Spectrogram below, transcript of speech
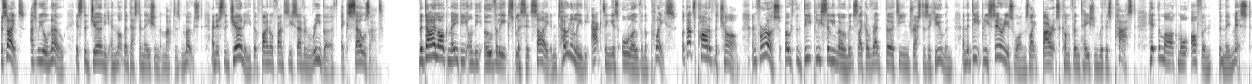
Besides, as we all know, it's the journey and not the destination that matters most, and it's the journey that Final Fantasy VII Rebirth excels at. The dialogue may be on the overly explicit side, and tonally the acting is all over the place, but that's part of the charm. And for us, both the deeply silly moments like a Red 13 dressed as a human, and the deeply serious ones like Barret's confrontation with his past, hit the mark more often than they missed.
